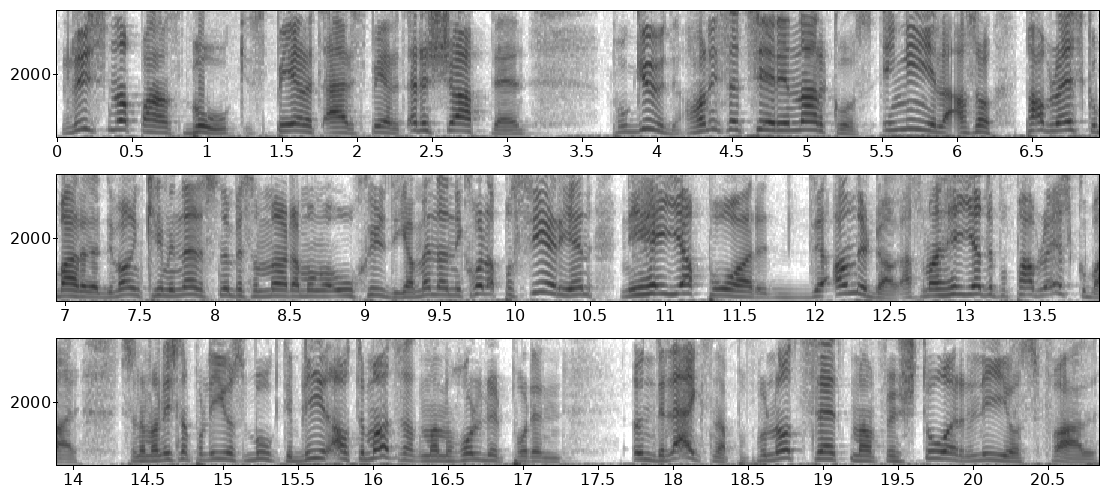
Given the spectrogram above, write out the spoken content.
Lyssna på hans bok, spelet är spelet, eller köp den på gud, har ni sett serien Narcos? Ingen gillar, alltså Pablo Escobar, det var en kriminell snubbe som mördade många oskyldiga Men när ni kollar på serien, ni hejar på the underdog Alltså man hejade på Pablo Escobar Så när man lyssnar på Leos bok, det blir automatiskt att man håller på den underlägsna På, på något sätt man förstår Leos fall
